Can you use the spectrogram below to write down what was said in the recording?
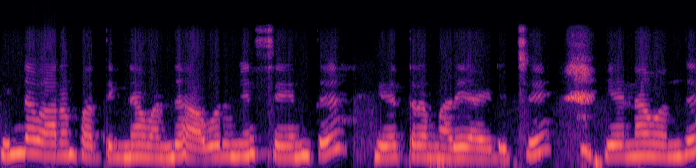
இந்த வாரம் பார்த்தீங்கன்னா வந்து அவருமே சேர்ந்து ஏத்துற மாதிரி ஆயிடுச்சு. ஏன்னா வந்து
